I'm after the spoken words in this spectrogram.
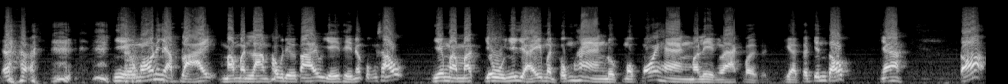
nhiều món nó nhập lại mà mình làm không điều tay quý vị thì nó cũng xấu. Nhưng mà mặc dù như vậy mình cũng hàng được một mối hàng mà liền lạc và, và có chính tốt nha. Đó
